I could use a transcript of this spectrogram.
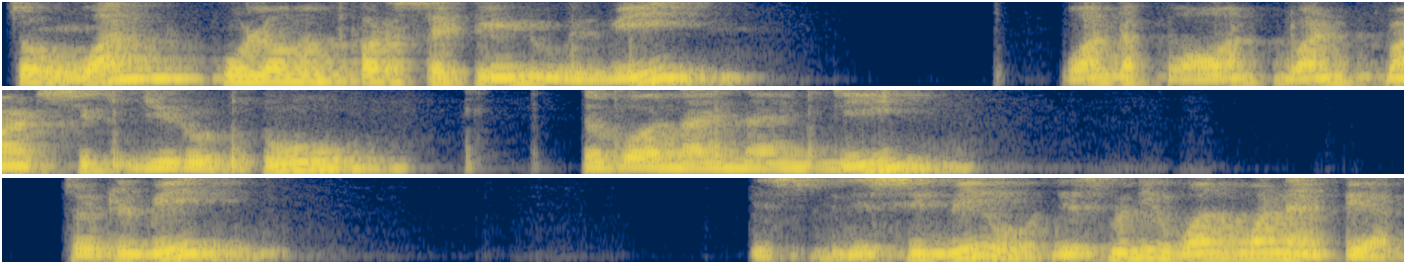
So one coulomb per second will be 1 upon 1.602 10 power 990. So it will be this this will be this many 1 1 ampere.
